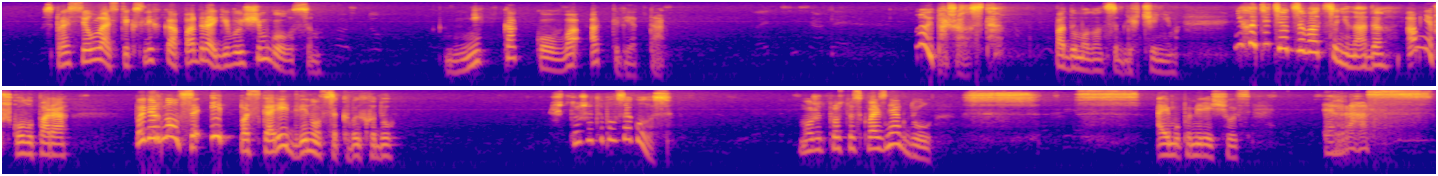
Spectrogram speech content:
— спросил Ластик слегка подрагивающим голосом. Никакого ответа. «Ну и пожалуйста», — подумал он с облегчением. «Не хотите отзываться, не надо, а мне в школу пора». Повернулся и поскорей двинулся к выходу. Что же это был за голос? Может, просто сквозняк дул? А ему померещилось. «Эраст,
